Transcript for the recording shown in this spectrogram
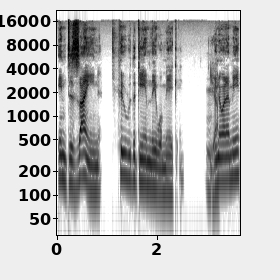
in design to the game they were making. You know what I mean?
